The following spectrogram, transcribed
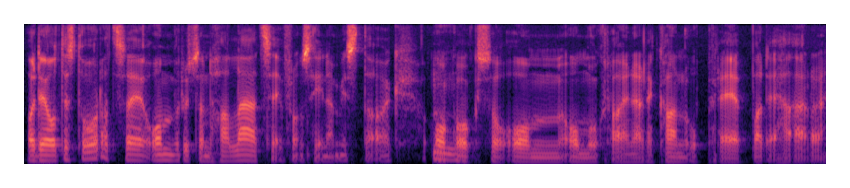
Och det återstår att se om Ryssland har lärt sig från sina misstag och mm. också om, om ukrainare kan upprepa det här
